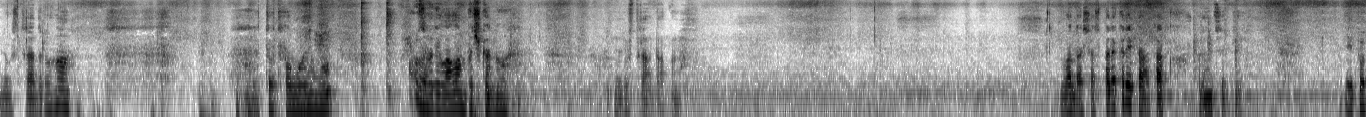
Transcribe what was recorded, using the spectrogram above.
люстра друга. Тут, по-моєму, згоріла лампочка, но люстра так Вода зараз перекрита, а так, в принципі. І тут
